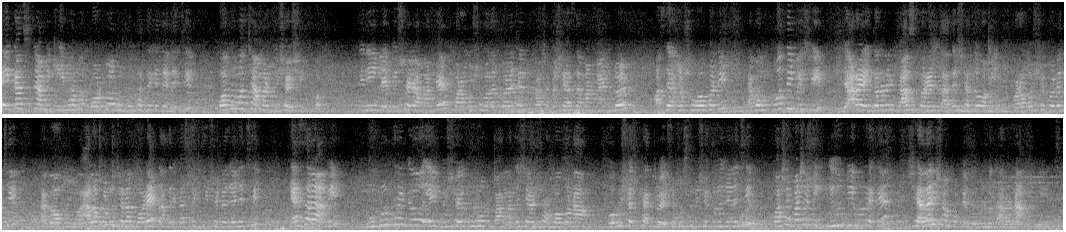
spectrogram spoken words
এই কাজটা আমি কীভাবে করব এবং কোথা থেকে জেনেছি? প্রথম হচ্ছে আমার বিষয় শিক্ষক। তিনি এই বিষয়ে আমাকে পরামর্শ প্রদান করেছেন। পাশাপাশি আছে আমার মেন্টর আছে আমার সহপাঠী এবং প্রতিবেশী যারা এই ধরনের কাজ করেন, তাদের সাথেও আমি পরামর্শ করেছি এবং আলাপ আলোচনা করে তাদের কাছ থেকে বিষয়টা জেনেছি। এছাড়া আমি গুগল থেকেও এই বিষয়গুলোর বাংলাদেশের সম্ভাবনা, ভবিষ্যৎ ক্ষেত্র, এই সমস্ত বিষয়গুলো জেনেছি। পাশাপাশি আমি ইউটিউব থেকে সেলাই সম্পর্কে বিভিন্ন ধারণা নিয়েছি।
